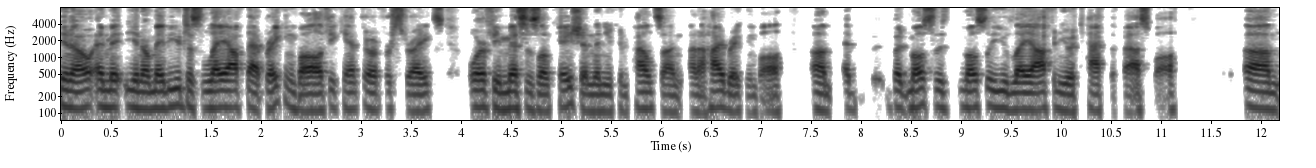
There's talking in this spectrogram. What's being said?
you know, and you know maybe you just lay off that breaking ball if you can't throw it for strikes, or if he misses location, then you can pounce on on a high breaking ball. Um, but mostly mostly you lay off and you attack the fastball. Um,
